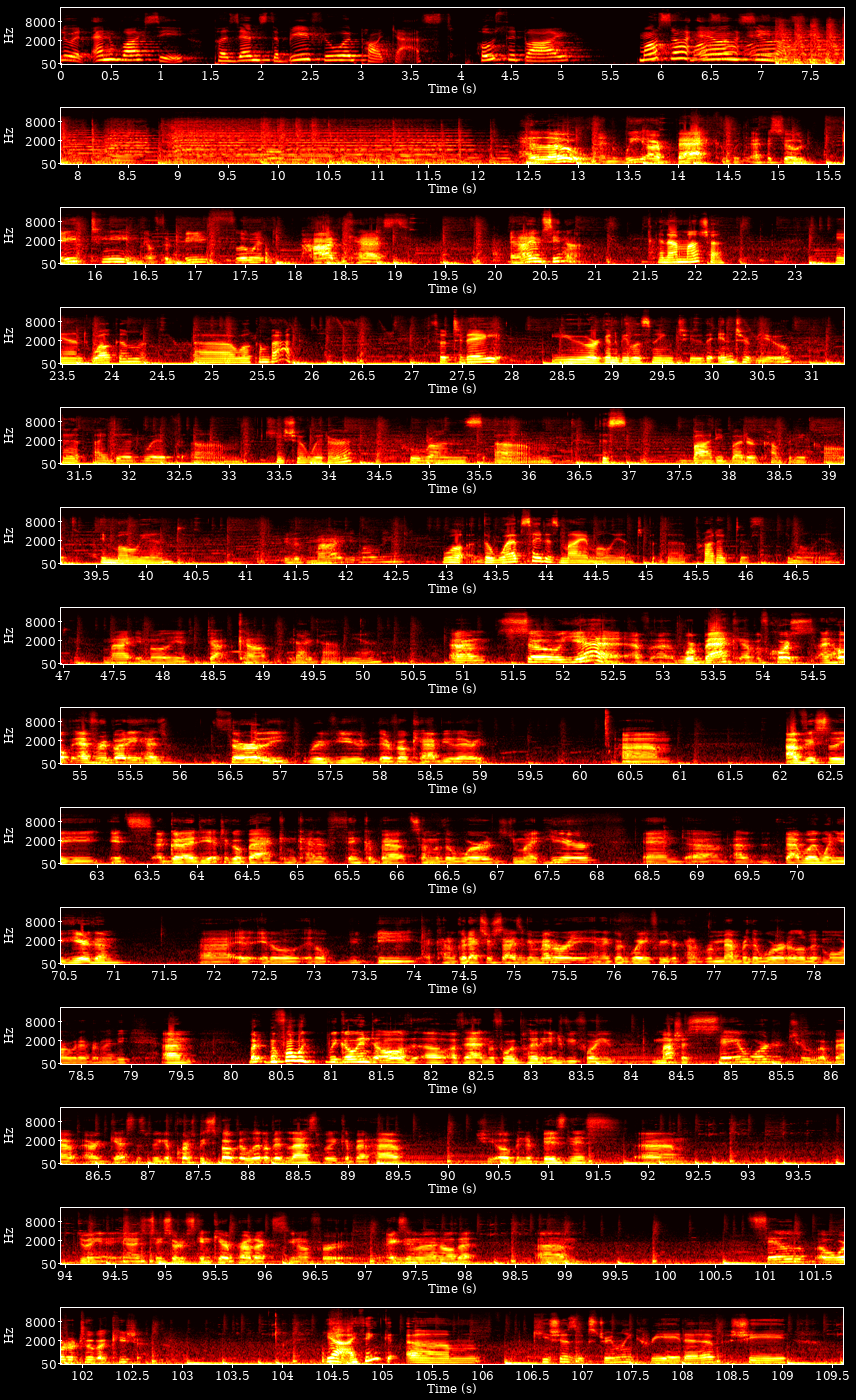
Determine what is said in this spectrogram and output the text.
Fluent NYC presents the Be Fluent podcast, hosted by Masa, and Sina. Hello, and we are back with episode 18 of the Be Fluent podcast. And I am Sina. And I'm Masha. And welcome, uh, welcome back. So today you are going to be listening to the interview that I did with um, Keesha Whitter, who runs um, this body butter company called Emollient. Is it my emollient? Well, the website is My Emollient, but the product is Emollient. Myemollient.com. Dot com, yeah. Um, so, yeah, uh, we're back. Of course, I hope everybody has thoroughly reviewed their vocabulary. Um, obviously, it's a good idea to go back and kind of think about some of the words you might hear, and um, that way, when you hear them, uh, it, it'll it'll be a kind of good exercise of your memory and a good way for you to kind of remember the word a little bit more, whatever it may be. Um, but before we, we go into all of, the, of that, and before we play the interview for you, Masha, say a word or two about our guest this week. Of course, we spoke a little bit last week about how she opened a business um, doing, you know, I'd say, sort of skincare products, you know, for eczema and all that. Um, say a little a word or two about Keesha. Yeah, I think um, Keesha is extremely creative. She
